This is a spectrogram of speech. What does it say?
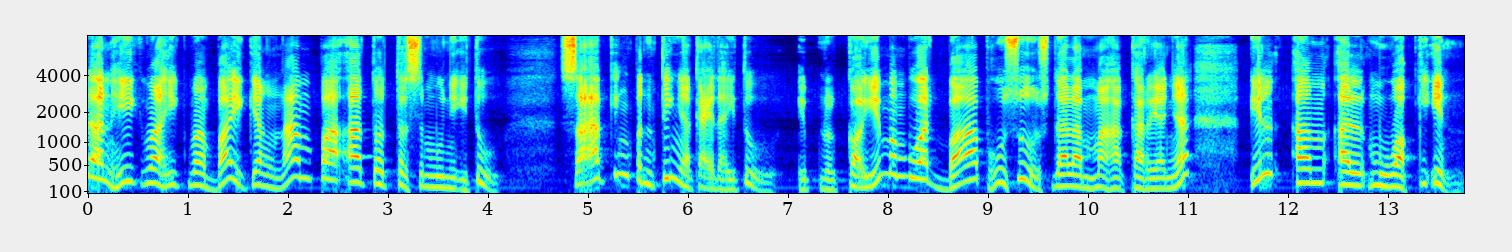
dan hikmah-hikmah baik yang nampak atau tersembunyi itu. Saking pentingnya kaidah itu, Ibnul Qayyim membuat bab khusus dalam mahakaryanya Ilham al-Muwaki'in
